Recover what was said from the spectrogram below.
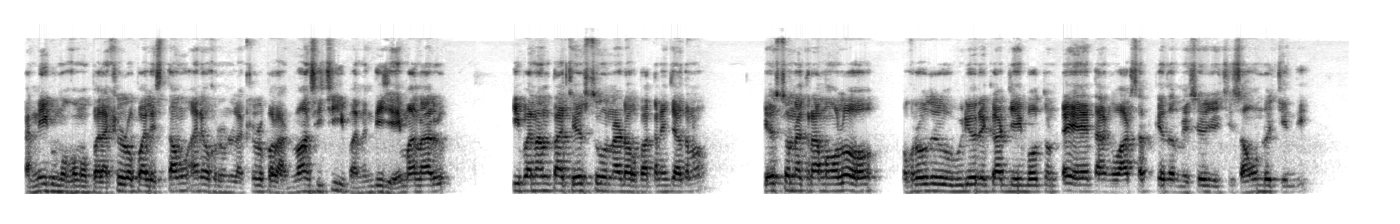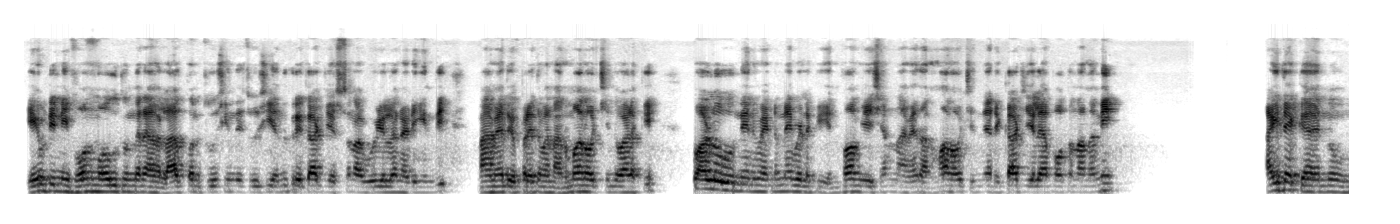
నీకు ఒక ముప్పై లక్షల రూపాయలు ఇస్తాము అని ఒక రెండు లక్షల రూపాయలు అడ్వాన్స్ ఇచ్చి ఈ పని చేయమన్నారు. ఈ పని అంతా చేస్తూ ఉన్నాడు ఒక పక్క నుంచి అతను. చేస్తున్న క్రమంలో ఒకరోజు వీడియో రికార్డ్ చేయబోతుంటే తనకు వాట్సాప్కి ఏదో మెసేజ్ ఇచ్చి సౌండ్ వచ్చింది. ఏమిటి నీ ఫోన్ మోగుతుందని ఆమె లాక్కొని చూసింది చూసి ఎందుకు రికార్డ్ చేస్తున్నా వీడియోలో అడిగింది. నా మీద విపరీతమైన అనుమానం వచ్చింది వాళ్ళకి. వాళ్ళు నేను వెంటనే వీళ్ళకి ఇన్ఫార్మ్ చేశాను నా మీద అనుమానం వచ్చింది నేను రికార్డ్ చేయలేకపోతున్నానని. అయితే నువ్వు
